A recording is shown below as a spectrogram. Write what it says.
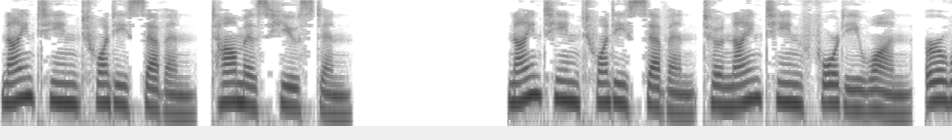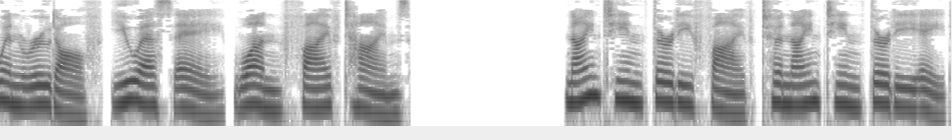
1927, Thomas Hueston. 1927 to 1941, Erwin Rudolph, USA, won 5 times. 1935 to 1938,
